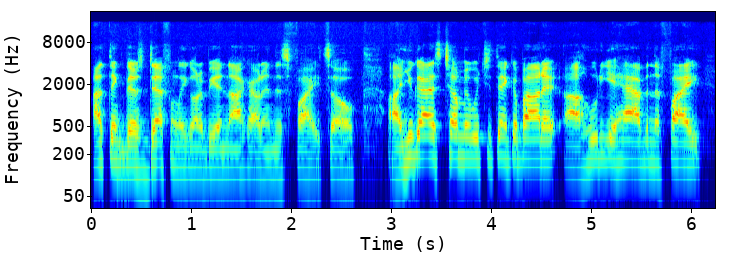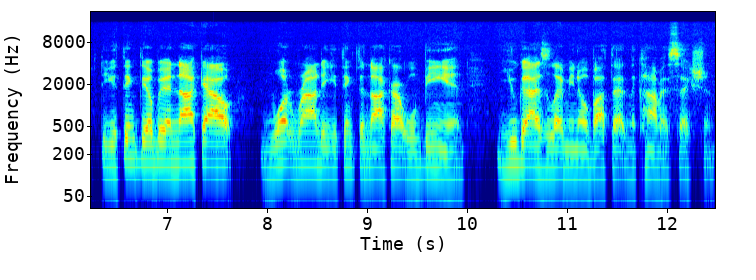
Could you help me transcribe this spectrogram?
I think there's definitely going to be a knockout in this fight. So uh, you guys tell me what you think about it. Uh, who do you have in the fight? Do you think there'll be a knockout? What round do you think the knockout will be in? You guys let me know about that in the comment section.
